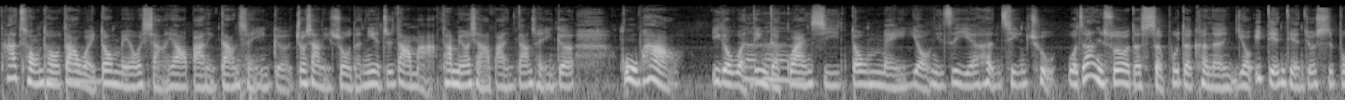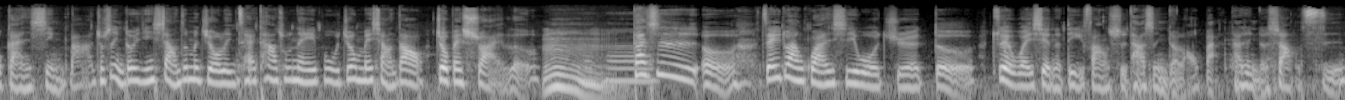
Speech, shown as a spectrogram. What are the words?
他从头到尾都没有想要把你当成一个，就像你说的，你也知道嘛，他没有想要把你当成一个固炮。一个稳定的关系都没有，你自己也很清楚。我知道你所有的舍不得，可能有一点点就是不甘心吧。就是你都已经想这么久了，你才踏出那一步，就没想到就被甩了。嗯，但是呃，这一段关系，我觉得最危险的地方是，他是你的老板，他是你的上司。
